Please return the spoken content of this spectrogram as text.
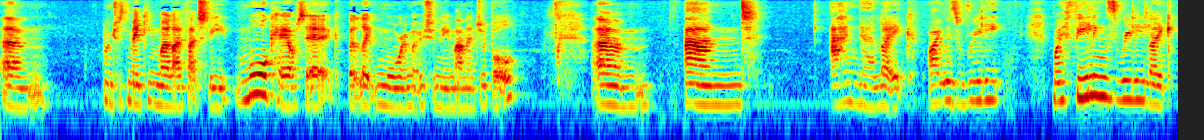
Um, which was making my life actually more chaotic but like more emotionally manageable um, and anger like i was really my feelings really like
